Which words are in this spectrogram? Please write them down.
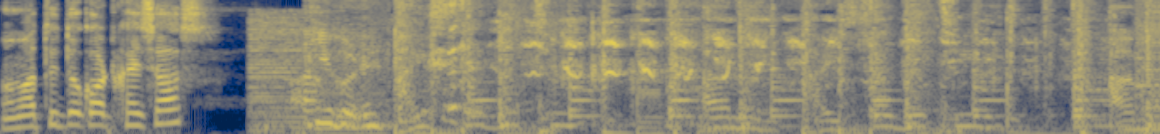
মামা তুই তো কট খাইছস? আমি পয়সা দিচ্ছি আমি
